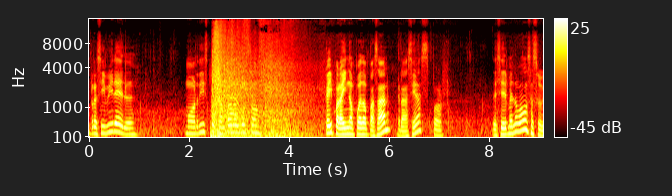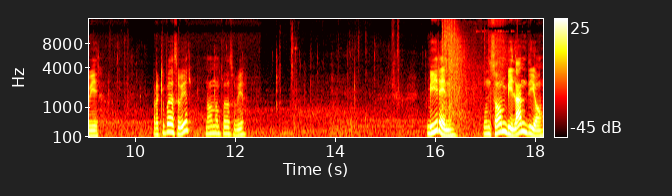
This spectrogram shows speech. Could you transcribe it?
recibir el mordisco con todo gusto. Ok, por ahí no puedo pasar. Gracias por decírmelo. Vamos a subir. ¿Por aquí puedo subir? No, no puedo subir. Miren, un zombilandio.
